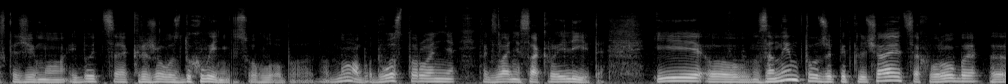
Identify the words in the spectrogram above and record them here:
скажімо, йдуть це крижово-здухвинні суглоби, одно або двосторонні, так звані сакроеліти. І о, за ним тут же підключаються хвороби, е,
